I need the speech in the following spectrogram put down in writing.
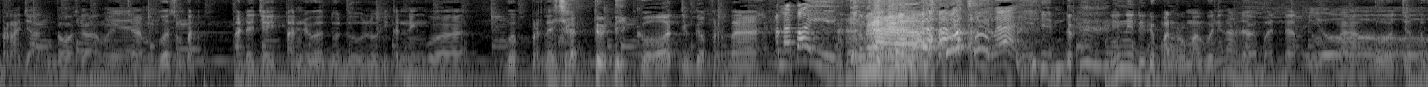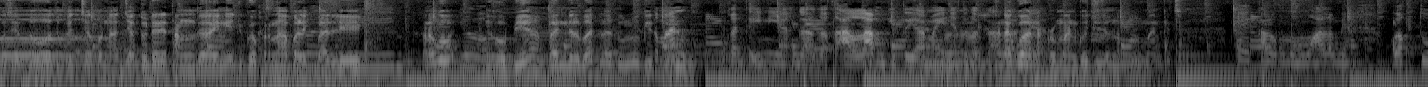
pernah jatuh segala macam. Gue sempat ada jahitan juga tuh dulu di kening gue gue pernah jatuh di got juga pernah. Kena tai. Kirain. Dek- ini di depan rumah gue ini kan ada bandar tuh. Ayo. nah gue jatuh ke situ tuh kecil pernah. Jatuh dari tangga ini juga pernah balik-balik. Karena gue ya, hobinya bandel banget lah dulu gitu. Teman bukan ke ini ya nggak nggak ke alam gitu ya mainnya tuh nggak ke karena gue ya. anak rumahan gue jujur anak rumahan kecil ngomong-ngomong alam ya. Waktu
